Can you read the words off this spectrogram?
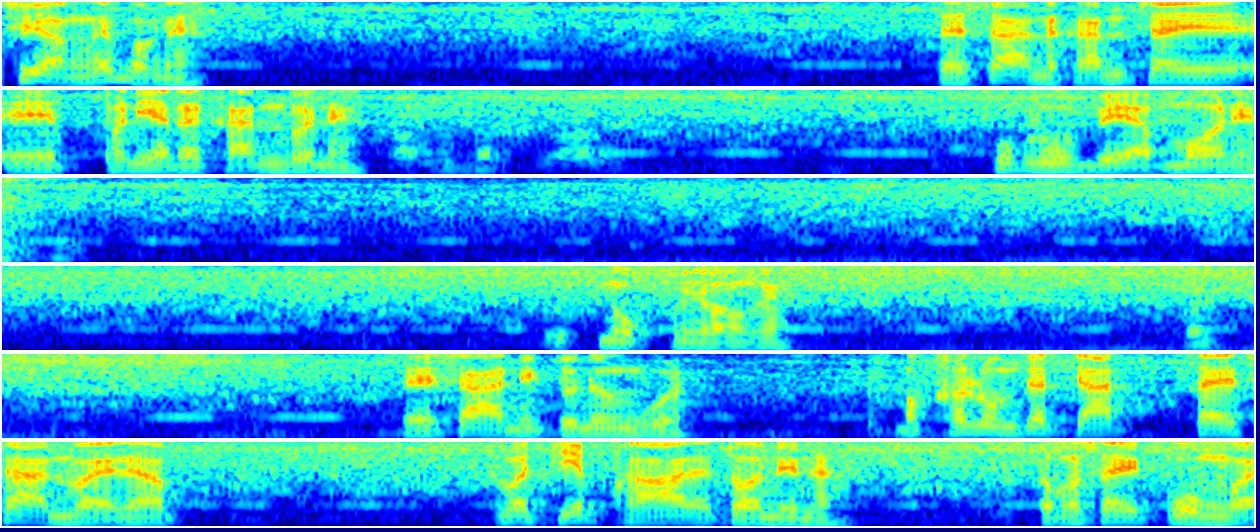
เชื่องเลยบอกเนี่ยใส่ซ่านะขันใส่เออพเนียดนะขันเพิ่นเนี่ยทุกรูปแบบหมอเนี่ยอุดนกพี่น้องไงใส่ซ่านอีกตัวหนึ่งพุ่นบักขลุมจัดจัดๆใส่ซ่านไว้นะครับว่าเจ็บขาแหละตอนนี้นะต้องมาใส่กรงไว้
